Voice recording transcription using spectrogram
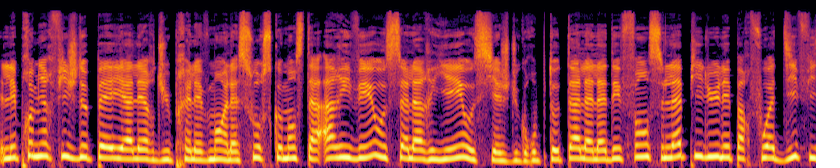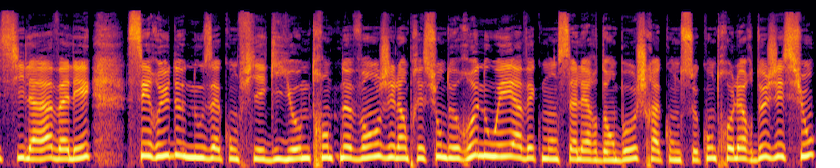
Les premières fiches de paye à l'ère du prélèvement à la source commencent à arriver aux salariés. Au siège du groupe Total à la Défense, la pilule est parfois difficile à avaler. C'est rude, nous a confié Guillaume, 39 ans. J'ai l'impression de renouer avec mon salaire d'embauche, raconte ce contrôleur de gestion.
